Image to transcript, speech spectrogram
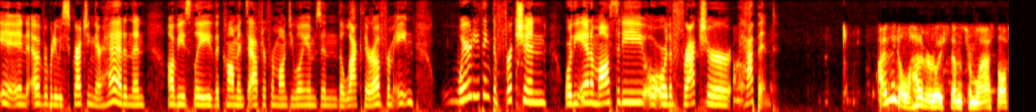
and everybody was scratching their head. And then obviously the comments after from Monty Williams and the lack thereof from Ayton where do you think the friction or the animosity or, or the fracture happened? I think a lot of it really stems from last off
